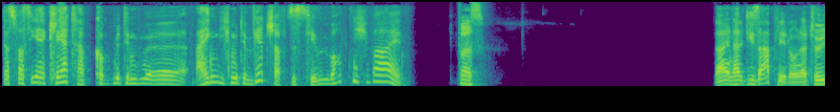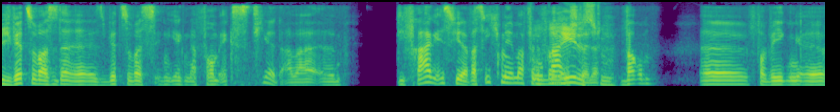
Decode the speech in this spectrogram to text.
das, was ihr erklärt habt, kommt mit dem, äh, eigentlich mit dem Wirtschaftssystem überhaupt nicht überein. Was? Nein, halt diese Ablehnung. Natürlich wird sowas, äh, wird sowas in irgendeiner Form existieren, aber ähm, die Frage ist wieder, was ich mir immer für eine Frage stelle. du? Warum, äh, von wegen, äh,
